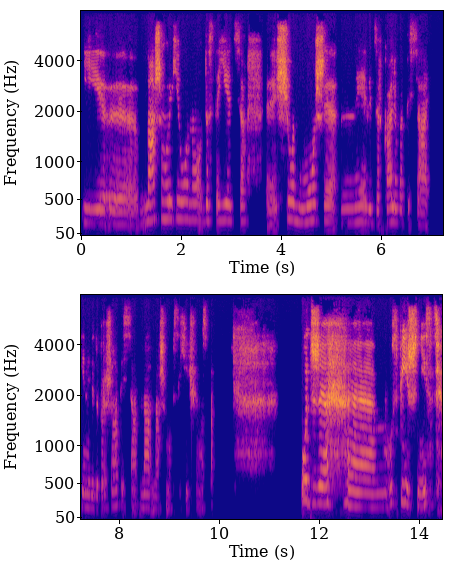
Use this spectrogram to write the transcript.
і е, нашому регіону достається, е, що не може не відзеркалюватися і не відображатися на нашому психічному стані. Отже, е, успішність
